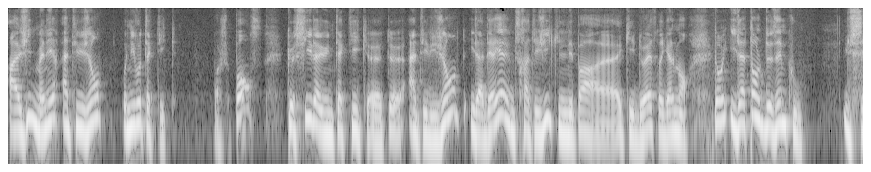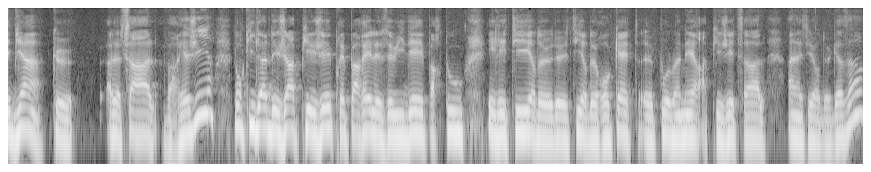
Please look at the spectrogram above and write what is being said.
a agi de manière intelligente au niveau tactique. Moi, je pense que s'il a une tactique euh, intelligente, il a derrière une stratégie qu'il n'est pas, euh, qui doit être également. Donc, il attend le deuxième coup. Il sait bien que Sahel va réagir. Donc il a déjà piégé, préparé les EID partout et les tirs de, tirs de roquettes euh, pour manière à piéger Sahel à l'intérieur de Gaza.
